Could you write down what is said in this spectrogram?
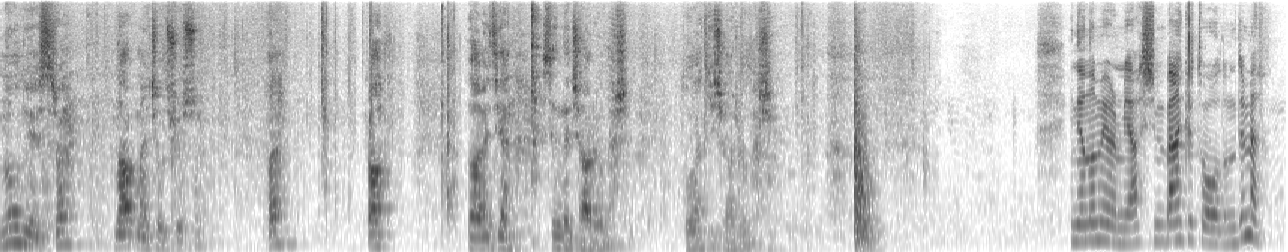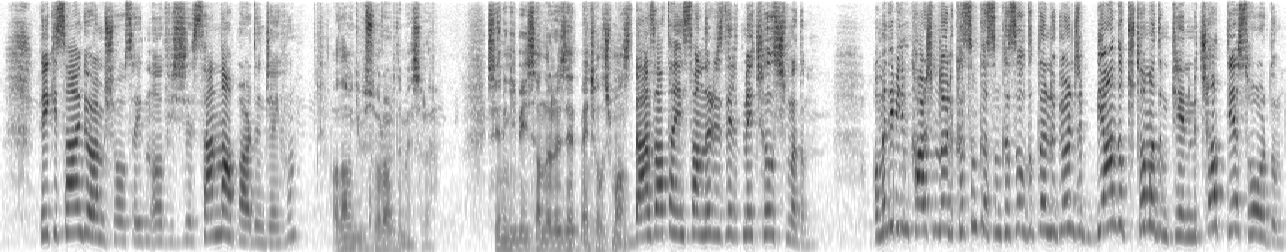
Ne oluyor Esra? Ne yapmaya çalışıyorsun? Ha? Al. Davetiyen. Seni de çağırıyorlar. Dua ki çağırıyorlar. İnanamıyorum ya. Şimdi ben kötü oldum değil mi? Peki sen görmüş olsaydın o afişi sen ne yapardın Ceyhun? Adam gibi sorardım Esra. Senin gibi insanları rezil etmeye çalışmazdım. Ben zaten insanları rezil etmeye çalışmadım. Ama ne bileyim karşımda öyle kasım kasım kasıldıklarını görünce bir anda tutamadım kendimi. Çat diye sordum.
